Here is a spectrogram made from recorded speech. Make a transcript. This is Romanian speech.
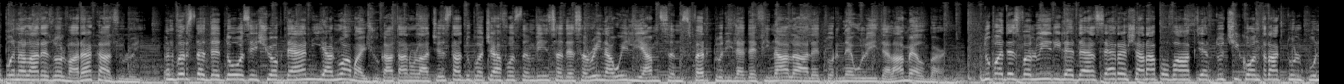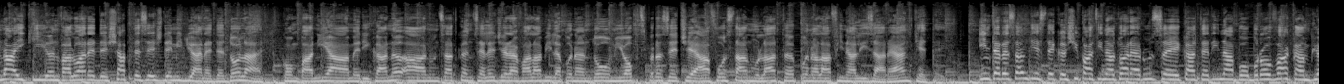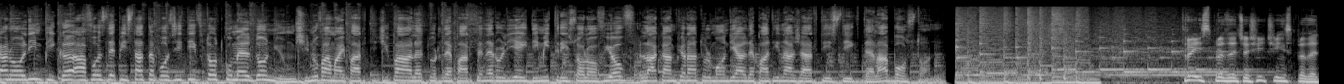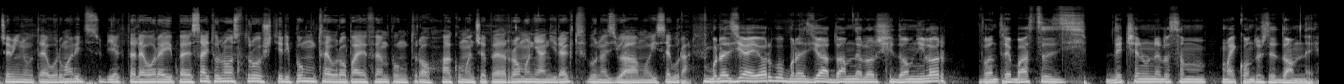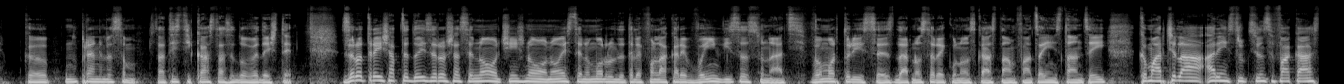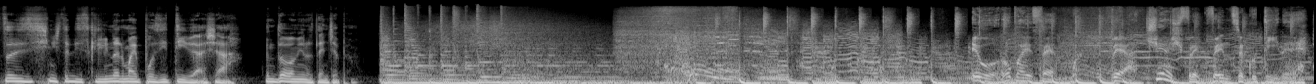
judiciu până la rezolvarea cazului. În vârstă de 28 de ani, ea nu a mai jucat anul acesta după ce a fost învinsă de Serena Williams în sferturile de finală ale turneului de la Melbourne. După dezvăluirile de aseară, Sharapova a pierdut și contractul cu Nike în valoare de 70 de milioane de dolari. Compania americană a anunțat că înțelegerea valabilă până în 2018 a fost anulată până la finalizarea anchetei. Interesant este că și patinatoarea rusă Ekaterina Bobrova, campioană olimpică, a fost depistată pozitiv tot cu meldonium și nu va mai participa alături de partenerul ei Dimitri Soloviov la campionatul mondial de patinaj artistic de la Boston. 13 și 15 minute. Urmăriți subiectele orei pe site-ul nostru știri.europa.fm.ro Acum începe România în direct. Bună ziua, Moise Guran. Bună ziua, Iorgu. Bună ziua, doamnelor și domnilor. Vă întreb astăzi de ce nu ne lăsăm mai conduși de doamne? Că nu prea ne lăsăm. Statistica asta se dovedește. 0372069599 este numărul de telefon la care vă invit să sunați. Vă mărturisesc, dar nu o să recunosc asta în fața instanței, că Marcela are instrucțiuni să facă astăzi niște discriminări mai pozitive, așa. În două minute începem. Europa FM. Pe aceeași frecvență cu tine.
